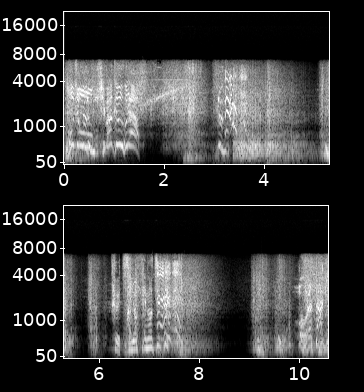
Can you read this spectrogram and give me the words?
五条起爆フラ口寄せの術。もらった。フォ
